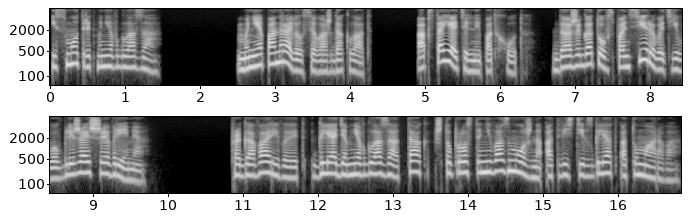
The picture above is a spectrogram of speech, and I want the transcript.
и смотрит мне в глаза. «Мне понравился ваш доклад», Обстоятельный подход. Даже готов спонсировать его в ближайшее время. Проговаривает, глядя мне в глаза так, что просто невозможно отвести взгляд от Умарова.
